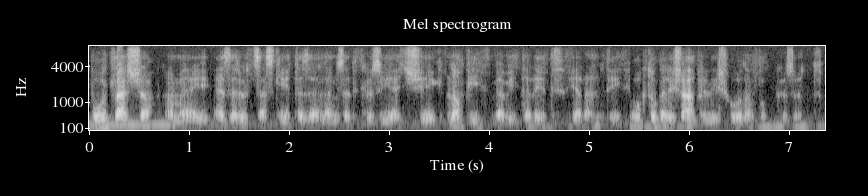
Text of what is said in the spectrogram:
pótlása, amely 1500-2000 nemzetközi egység napi bevitelét jelenti október és április hónapok között.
